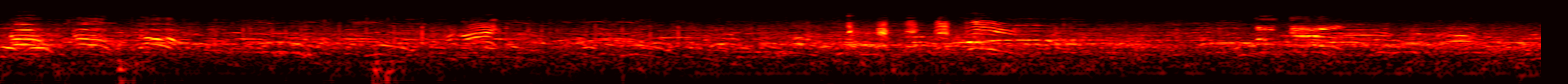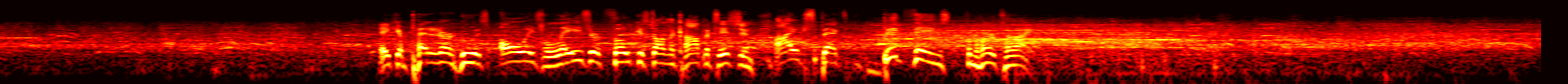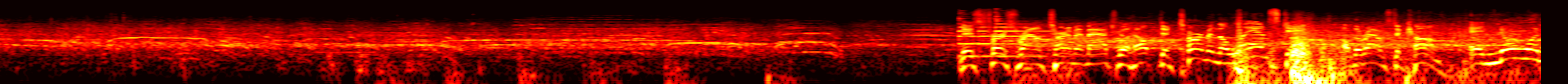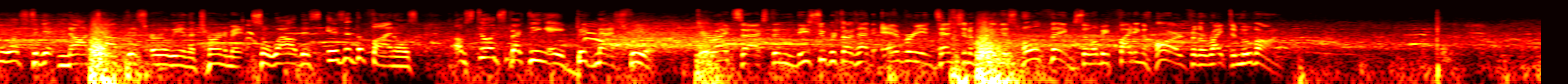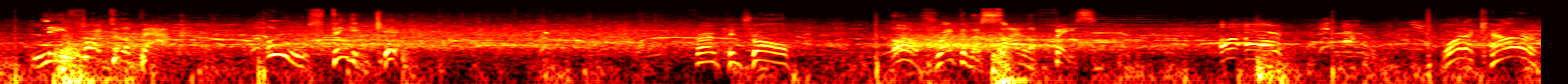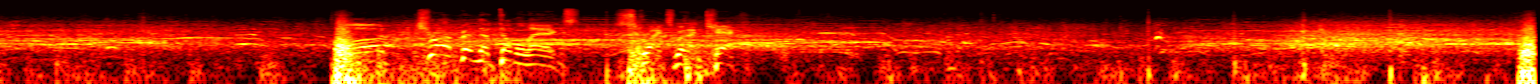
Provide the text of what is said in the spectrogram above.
A competitor who is always laser focused on the competition. I expect big things from her tonight. This first round tournament match will help determine the landscape of the rounds to come. And no one wants to get knocked out this early in the tournament. So while this isn't the finals, I'm still expecting a big match feel. You're right, Saxton. These superstars have every intention of winning this whole thing, so they'll be fighting hard for the right to move on. Knee strike to the back. Ooh, stinging kick. Firm control. Oh, right to the side of the face. Uh-oh. What a counter. Oh, dropping the double legs. Strikes with a kick.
